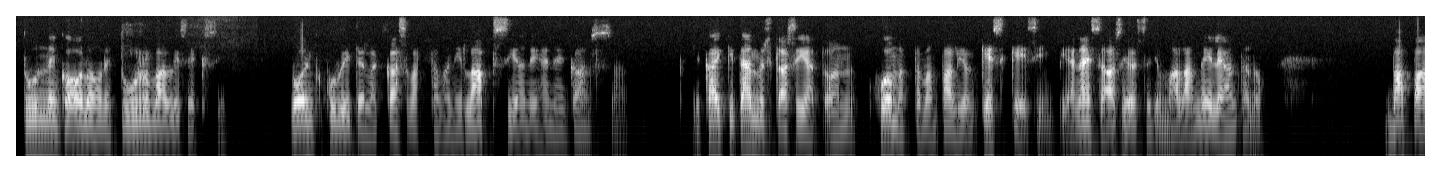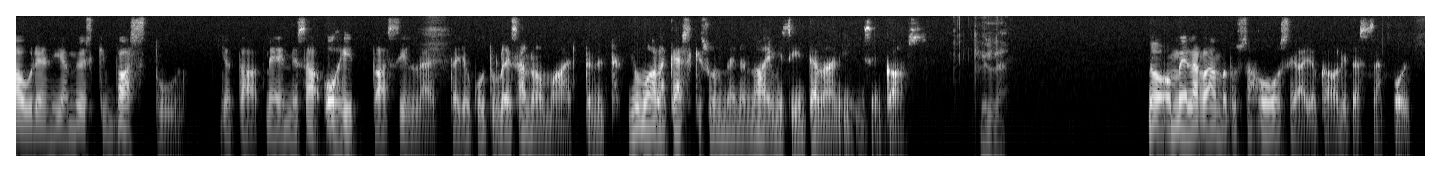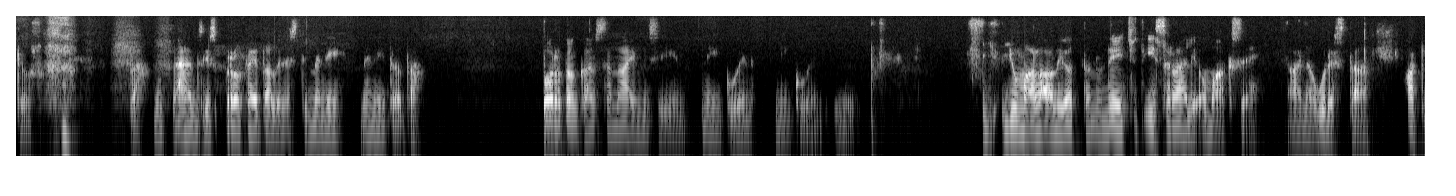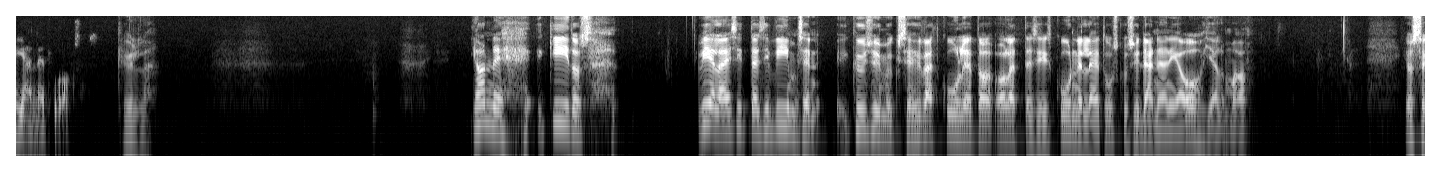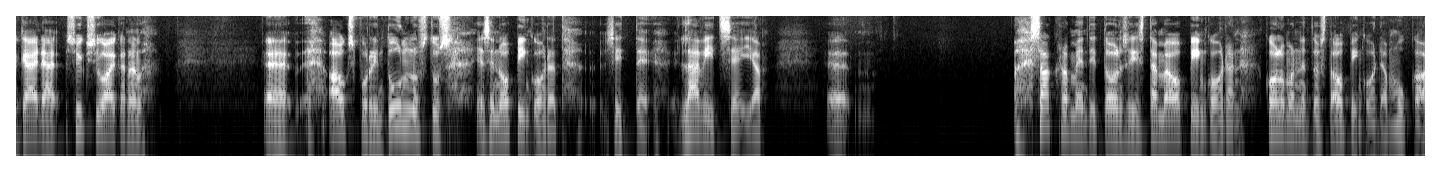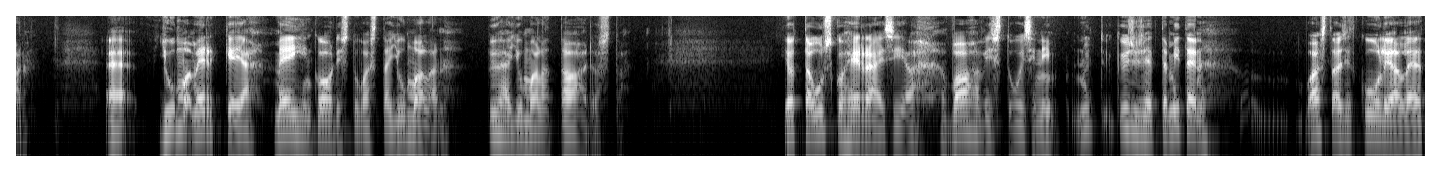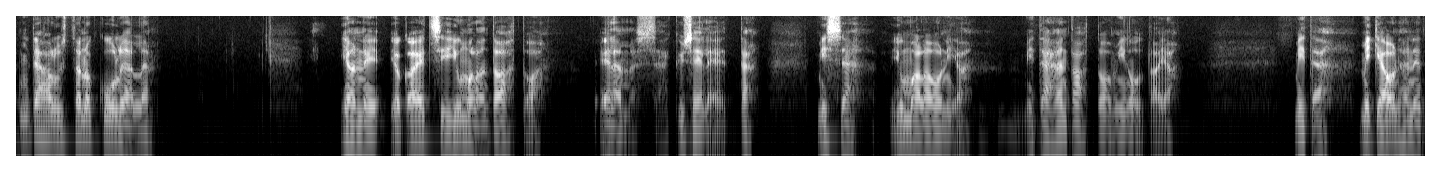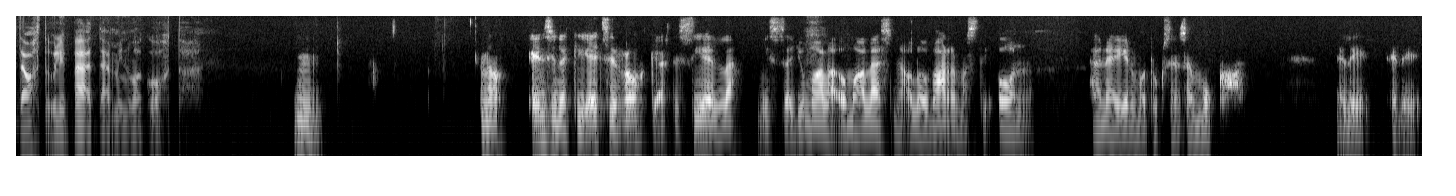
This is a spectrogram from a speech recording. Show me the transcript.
Tunnenko oloni turvalliseksi? Voinko kuvitella kasvattavani lapsiani hänen kanssaan? Ja kaikki tämmöiset asiat on huomattavan paljon keskeisimpiä. Näissä asioissa Jumala on meille antanut vapauden ja myöskin vastuun, jota me emme saa ohittaa sillä, että joku tulee sanomaan, että nyt Jumala käski sun mennä naimisiin tämän ihmisen kanssa. Kyllä. No on meillä raamatussa Hosea, joka oli tässä poikkeus. mutta, mutta hän siis profeetallisesti meni, meni tota, Porton kanssa naimisiin, niin kuin, niin kuin Jumala oli ottanut neitsyt Israeli omakseen. Aina uudestaan haki hänet luoksensa. Kyllä. Janne, kiitos. Vielä esittäisin viimeisen kysymyksen. Hyvät kuulijat, olette siis kuunnelleet Usko sydänään ja ohjelmaa, jossa käydään syksy aikana Augsburgin tunnustus ja sen opinkohdat sitten lävitse ja sakramentit on siis tämä opinkohdan, 13 opinkohdan mukaan juma, merkkejä meihin kohdistuvasta Jumalan, pyhä Jumalan tahdosta. Jotta usko heräisi ja vahvistuisi, niin nyt kysyisin, että miten vastaisit kuulijalle, että mitä haluaisit sanoa kuulijalle, Janne, joka etsii Jumalan tahtoa elämässä, kyselee, että missä Jumala on ja mitä hän tahtoo minulta ja mitä, mikä on hänen tahto ylipäätään minua kohtaan. Hmm. No ensinnäkin etsi rohkeasti siellä, missä Jumala oma läsnäolo varmasti on hänen ilmoituksensa mukaan. Eli, eli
